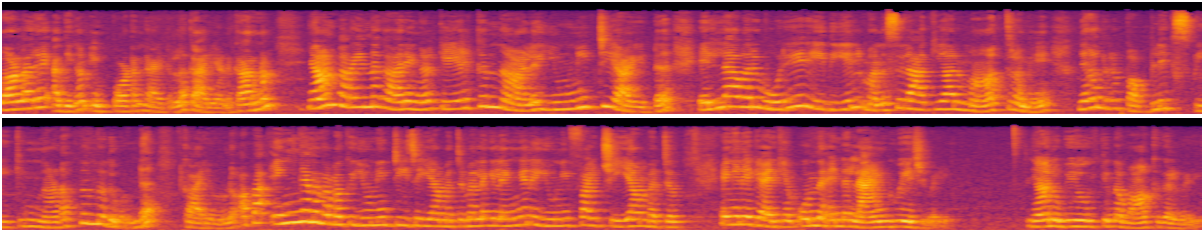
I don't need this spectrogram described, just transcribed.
വളരെ അധികം ഇമ്പോർട്ടന്റ് ആയിട്ടുള്ള കാര്യമാണ്. കാരണം ഞാൻ പറയുന്ന കാര്യങ്ങൾ കേൾക്കുന്ന ആൾ യൂണിറ്റി ആയിട്ട് എല്ലാവരും ഒരേ രീതിയിൽ മനസ്സിലാക്കിയാൽ മാത്രമേ ഞാനൊരു പബ്ലിക് സ്പീക്കിംഗ് നടത്തുന്നത് കൊണ്ട് കാര്യമുള്ളൂ. അപ്പൊ എങ്ങനെ നമുക്ക് യൂണിറ്റി ചെയ്യാൻ പറ്റും? അല്ലെങ്കിൽ എങ്ങനെ യൂണിഫൈ ചെയ്യാൻ പറ്റും? എങ്ങനെയൊക്കെ ആയിരിക്കും? ഒന്ന് എന്റെ ലാംഗ്വേജ് വഴി. ഞാൻ ഉപയോഗിക്കുന്ന വാക്കുകൾ വഴി.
